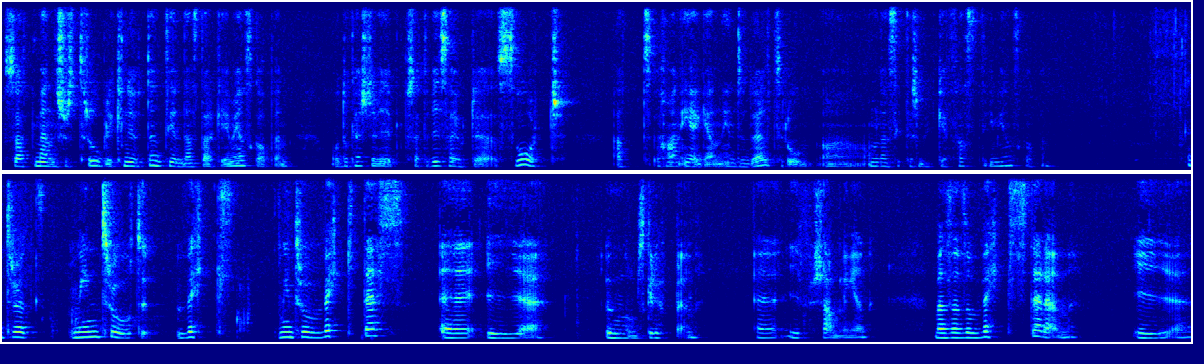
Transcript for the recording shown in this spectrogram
så att människors tro blir knuten till den starka gemenskapen. Och då kanske vi på sätt och vis har gjort det svårt att ha en egen individuell tro uh, om den sitter så mycket fast i gemenskapen. Jag tror att min tro, typ växt, min tro väcktes eh, i eh, ungdomsgruppen eh, i församlingen. Men sen så växte den i eh,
